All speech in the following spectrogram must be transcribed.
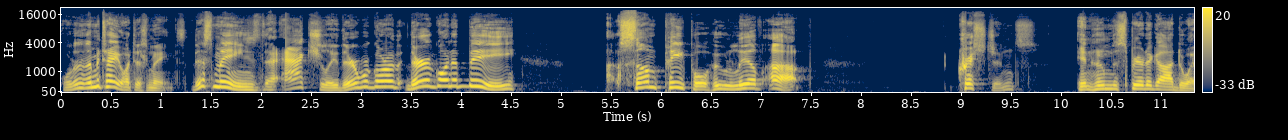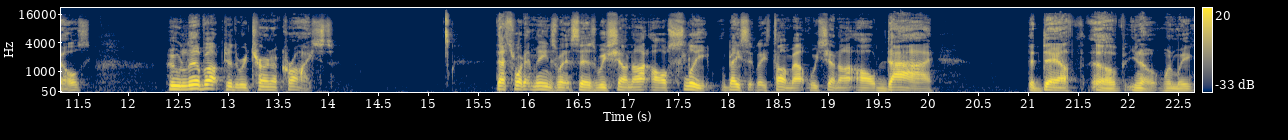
Well, let me tell you what this means. This means that actually there, were going to, there are going to be uh, some people who live up, Christians in whom the Spirit of God dwells, who live up to the return of Christ. That's what it means when it says we shall not all sleep. Basically, it's talking about we shall not all die the death of, you know, when we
